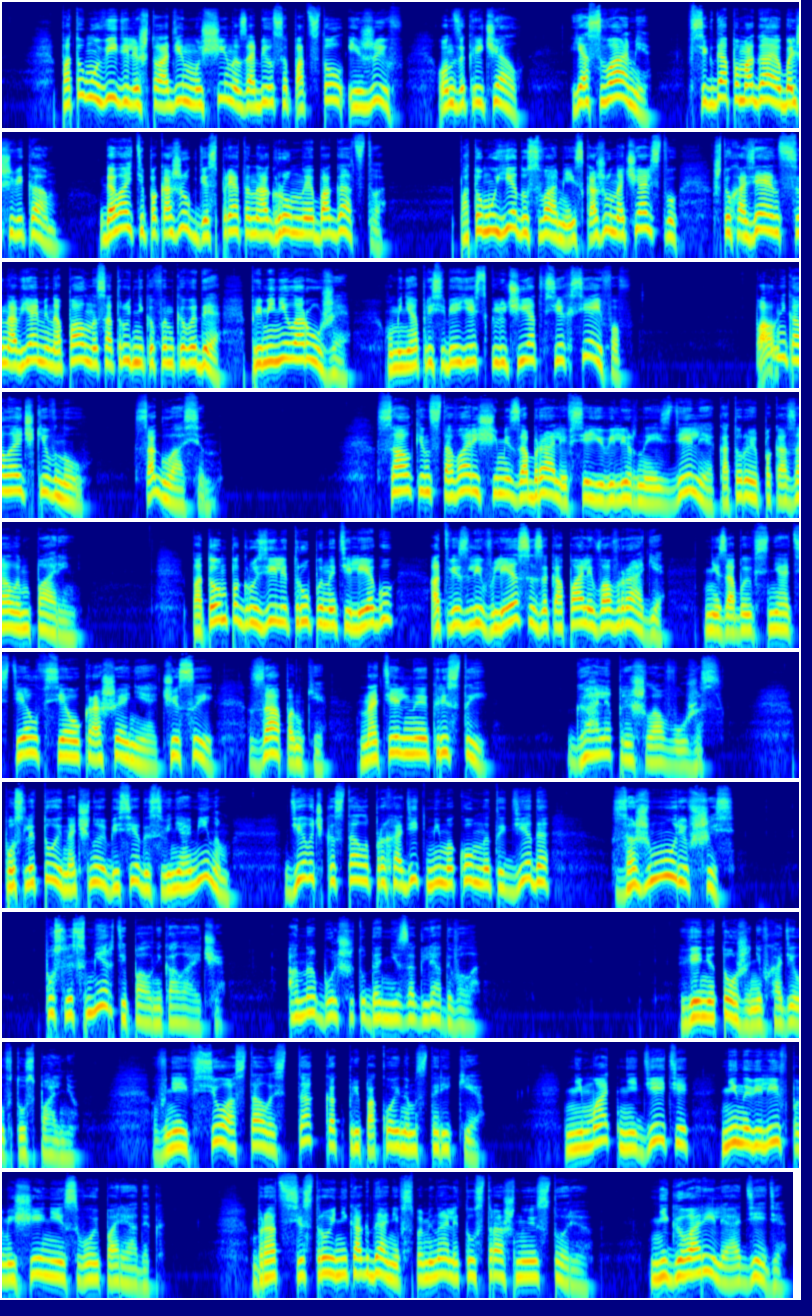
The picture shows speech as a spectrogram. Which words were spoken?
Потом увидели, что один мужчина забился под стол и жив. Он закричал. «Я с вами! Всегда помогаю большевикам! Давайте покажу, где спрятано огромное богатство!» Потом уеду с вами и скажу начальству, что хозяин с сыновьями напал на сотрудников НКВД, применил оружие. У меня при себе есть ключи от всех сейфов». Пал Николаевич кивнул. «Согласен». Салкин с товарищами забрали все ювелирные изделия, которые показал им парень. Потом погрузили трупы на телегу, отвезли в лес и закопали во враге, не забыв снять с тел все украшения, часы, запонки, нательные кресты. Галя пришла в ужас. После той ночной беседы с Вениамином девочка стала проходить мимо комнаты деда, зажмурившись. После смерти Павла Николаевича она больше туда не заглядывала. Веня тоже не входил в ту спальню. В ней все осталось так, как при покойном старике. Ни мать, ни дети не навели в помещении свой порядок. Брат с сестрой никогда не вспоминали ту страшную историю, не говорили о деде.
